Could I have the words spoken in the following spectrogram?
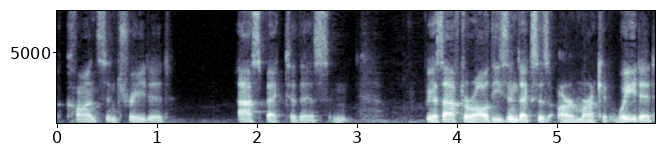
a concentrated aspect to this, and because after all, these indexes are market weighted,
